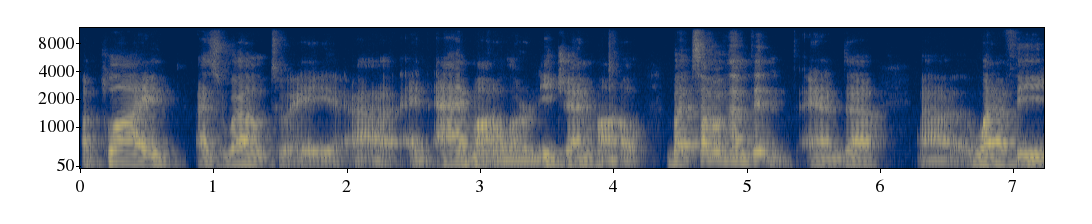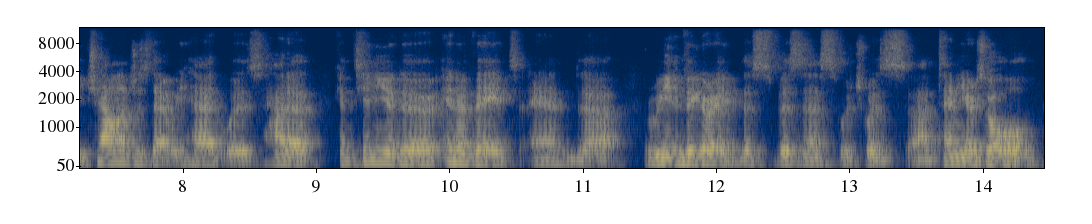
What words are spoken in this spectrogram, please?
applied as well to a uh, an ad model or lead gen model, but some of them didn't. And uh, uh, one of the challenges that we had was how to continue to innovate and uh, reinvigorate this business, which was uh, 10 years old,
